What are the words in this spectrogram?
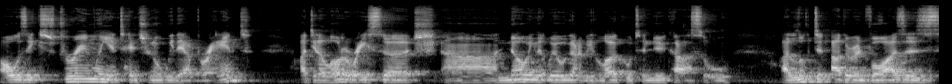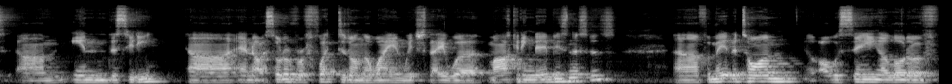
I was extremely intentional with our brand. I did a lot of research, uh, knowing that we were going to be local to Newcastle. I looked at other advisors um, in the city uh, and I sort of reflected on the way in which they were marketing their businesses. Uh, for me at the time, I was seeing a lot of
